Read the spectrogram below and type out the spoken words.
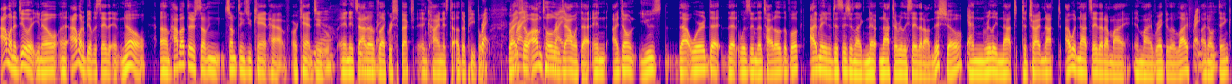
I want to do it, you know. uh, I want to be able to say that. No, um, how about there's some some things you can't have or can't do, Yeah. and it's out of like respect and kindness to other people, Right. Right. So I'm totally Right. down with that, and I don't use that word that that was in the title of the book. I made a decision like no, not to really say that on this show, Yeah. and really not to try not. I would not say that on my in my regular life. Right. I don't think,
